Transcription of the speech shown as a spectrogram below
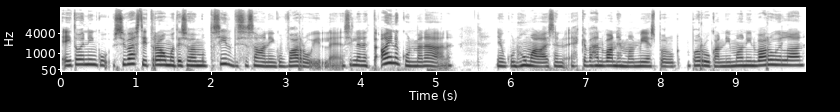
ei toi niinku syvästi traumatisoi, mutta silti se saa niinku varuilleen. Silleen, että aina kun mä näen jonkun humalaisen, ehkä vähän vanhemman miesporukan, niin mä oon niin varuillaan,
